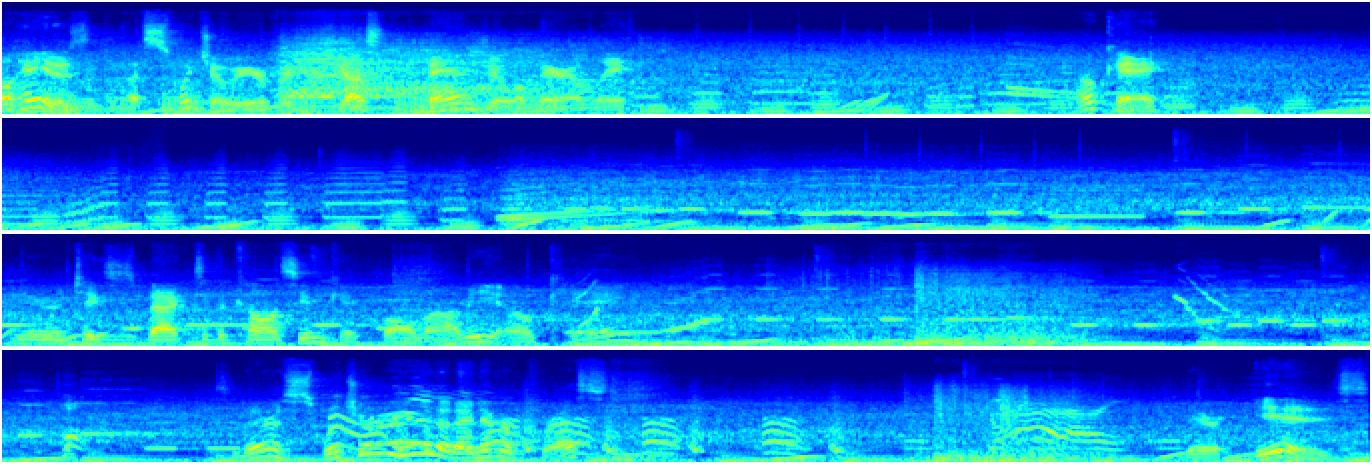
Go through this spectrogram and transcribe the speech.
Oh hey, there's a switch over here for just Banjo, apparently. Okay. Takes us back to the Coliseum kickball lobby. Okay. Is there a switch over here that I never pressed? There is.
